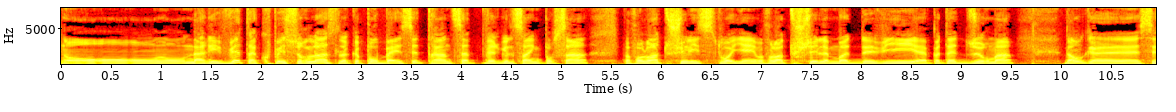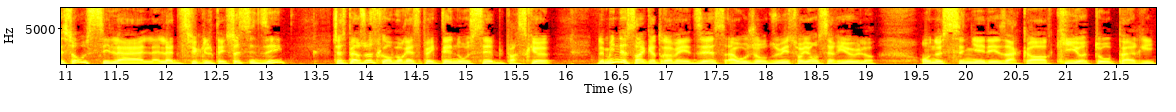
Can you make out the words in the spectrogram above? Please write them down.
on, on- arrive vite à couper sur l'os que pour baisser de 37,5% il va falloir toucher les citoyens, il va falloir toucher le mode de vie, euh, peut-être durement. Donc, euh, c'est ça aussi la, la, la difficulté. Ceci dit, j'espère juste qu'on va respecter nos cibles parce que de 1990 à aujourd'hui, soyons sérieux, là, on a signé des accords, Kyoto, Paris.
